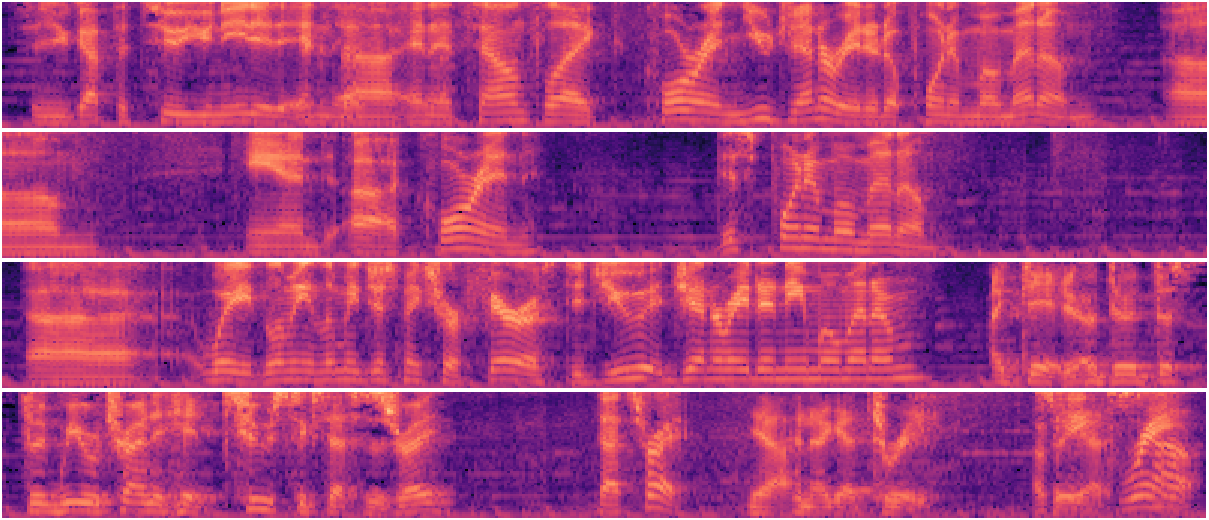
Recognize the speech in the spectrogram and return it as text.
So you got the two you needed, and uh, and it sounds like Corin, you generated a point of momentum. Um, and uh, Corin, this point of momentum. Uh, wait, let me let me just make sure. Pharaohs, did you generate any momentum? I did. Uh, The, the, the, we were trying to hit two successes, right? That's right. Yeah, And I got three. so Okay, yes. great. Oh.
